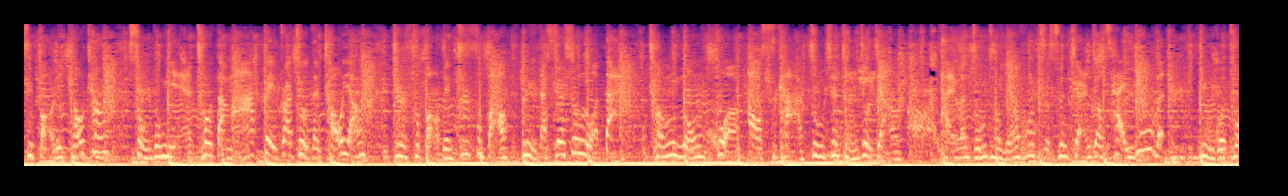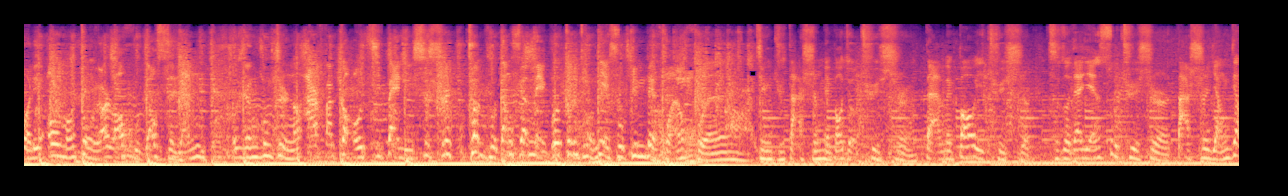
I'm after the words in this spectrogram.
去保利嫖娼，宋冬野抽大麻被抓就在朝阳，支付宝变支付宝，女大学生裸贷。成龙获奥斯卡终身成就奖，台湾总统炎黄子孙竟然叫蔡英文，英国脱离欧盟动物园老虎咬死人，人工智能阿尔法狗击败李世石，川普当选美国总统，聂树斌被还魂，京剧大师梅葆玖去世，大卫鲍伊去世，词作家严肃去世，大师杨绛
